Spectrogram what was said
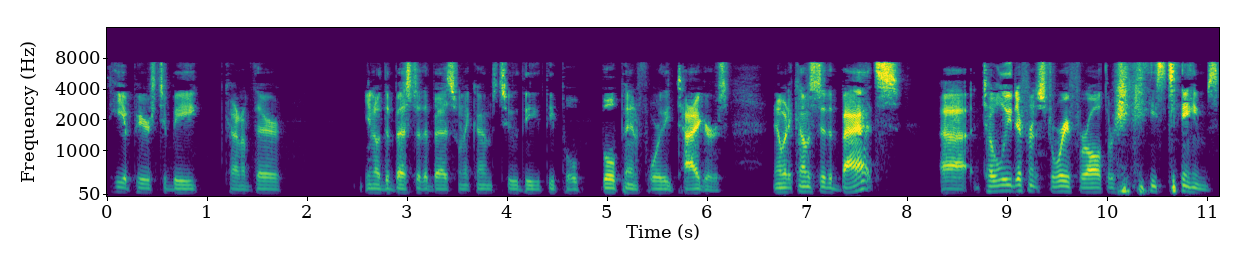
he appears to be kind of their, you know, the best of the best when it comes to the the bull, bullpen for the Tigers. Now, when it comes to the bats, uh, totally different story for all three of these teams.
